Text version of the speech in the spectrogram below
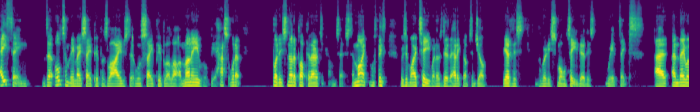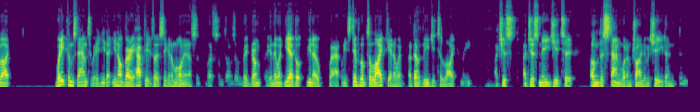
a thing that ultimately may save people's lives, that will save people a lot of money, will be a hassle, whatever. But it's not a popularity contest. And my was it my team when I was doing the helicopter job. We had this really small team doing this weird thing, uh, and they were like, when it comes down to it, you you're not very happy the first thing in the morning. I said, well, sometimes I'm a bit grumpy. And they went, yeah, but you know, it's difficult to like you. And I went, I don't need you to like me. I just, I just need you to understand what I'm trying to achieve and, and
